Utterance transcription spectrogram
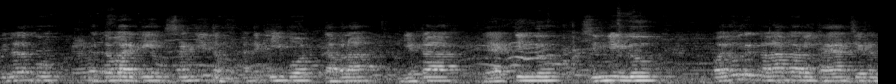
పిల్లలకు పెద్దవారికి సంగీతం అంటే keyboard tabla guitar acting singing పలువురు కళాకారులు తయారు చేయడం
